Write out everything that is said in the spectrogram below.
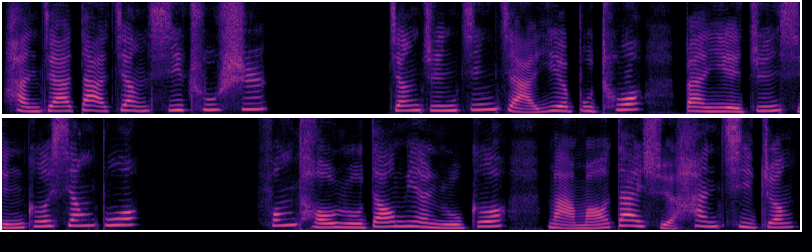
汉家大将西出师。将军金甲夜不脱，半夜军行歌相拨。风头如刀面如割，马毛带雪汗气蒸。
